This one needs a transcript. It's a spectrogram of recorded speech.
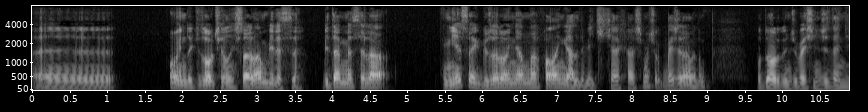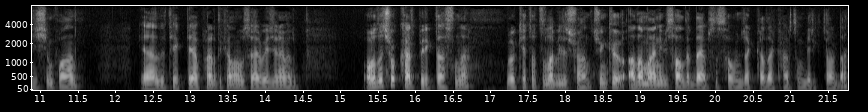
Ee, oyundaki zor challenge'lardan birisi. Bir de mesela niyeyse güzel oynayanlar falan geldi bir iki kere karşıma. Çok beceremedim. Bu dördüncü, beşinci deneyişim falan. Genelde tekte yapardık ama bu sefer beceremedim. Orada çok kart birikti aslında. Roket atılabilir şu an. Çünkü adam ani bir saldırı da yapsa savunacak kadar kartım birikti orada.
